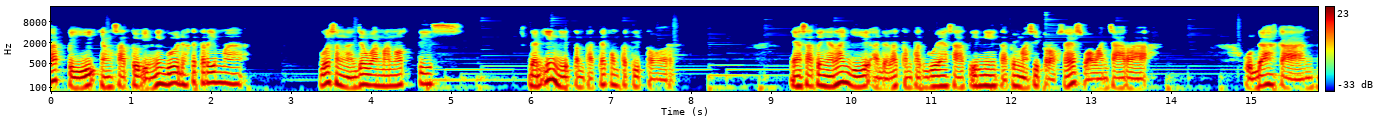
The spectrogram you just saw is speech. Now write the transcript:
Tapi yang satu ini gue udah keterima. Gue sengaja one man notice dan ini tempatnya kompetitor yang satunya lagi adalah tempat gue yang saat ini tapi masih proses wawancara Udah kan?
